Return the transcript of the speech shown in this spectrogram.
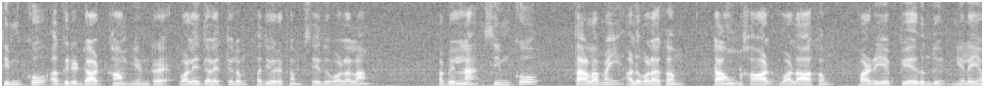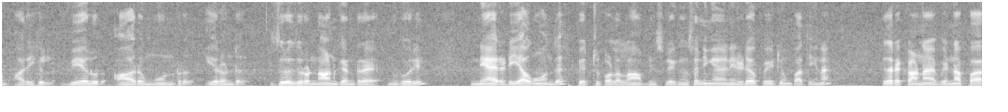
Simco agri dot com என்ற வலைதளத்திலும் பதிவிறக்கம் செய்து கொள்ளலாம். அப்படி இல்லைனா சிம்கோ தலைமை அலுவலகம் டவுன் ஹால் வளாகம் பழைய பேருந்து நிலையம் அருகில் வேலூர் ஆறு மூன்று இரண்டு ஜீரோ ஜீரோ நான்கு என்ற முகவரில் நேரடியாகவும் வந்து பெற்றுக்கொள்ளலாம் அப்படின்னு சொல்லியிருக்காங்க. ஸோ நீங்கள் நேரடியாக போய்ட்டும் பார்த்தீங்கன்னா இதற்கான விண்ணப்ப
